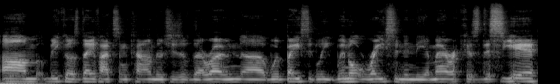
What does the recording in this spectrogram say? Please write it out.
um, because they've had some calendar issues of their own. Uh, we're basically we're not racing in the Americas this year.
